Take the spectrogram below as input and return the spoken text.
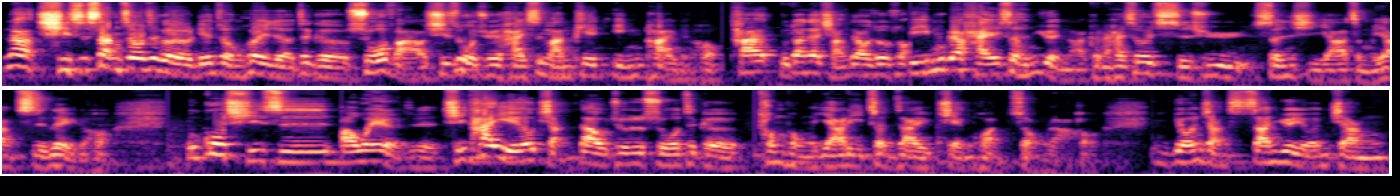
那其实上周这个联总会的这个说法，其实我觉得还是蛮偏鹰派的吼。他不断在强调，就是说离目标还是很远啊，可能还是会持续升息啊，怎么样之类的吼。不过其实鲍威尔是不是，其实他也有讲到，就是说这个通膨的压力正在减缓中啦吼。有人讲三月，有人讲。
